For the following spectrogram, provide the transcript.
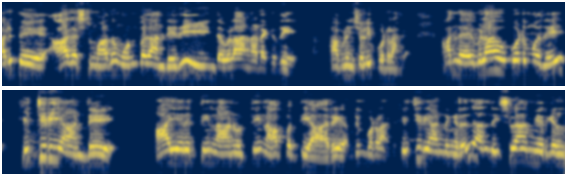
அடுத்து ஆகஸ்ட் மாதம் ஒன்பதாம் தேதி இந்த விழா நடக்குது அப்படின்னு சொல்லி போடுறாங்க. அந்த விழாவை போடும்போது ஹிஜ்ரி ஆண்டு ஆயிரத்தி நானூத்தி நாற்பத்தி ஆறு அப்படின்னு போடுறாங்க. ஹிஜ்ரி ஆண்டுங்கிறது அந்த இஸ்லாமியர்கள்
